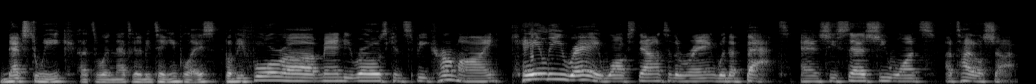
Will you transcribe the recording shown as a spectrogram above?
next week. That's when that's going to be taking place. But before uh, Mandy Rose can speak her mind, Kay Lee Ray walks down to the ring with a bat and she says she wants a title shot.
